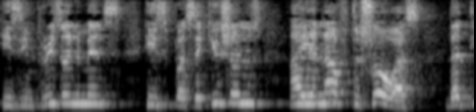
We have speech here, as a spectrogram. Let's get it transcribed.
his imprisonments, his persecutions are enough to show us that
